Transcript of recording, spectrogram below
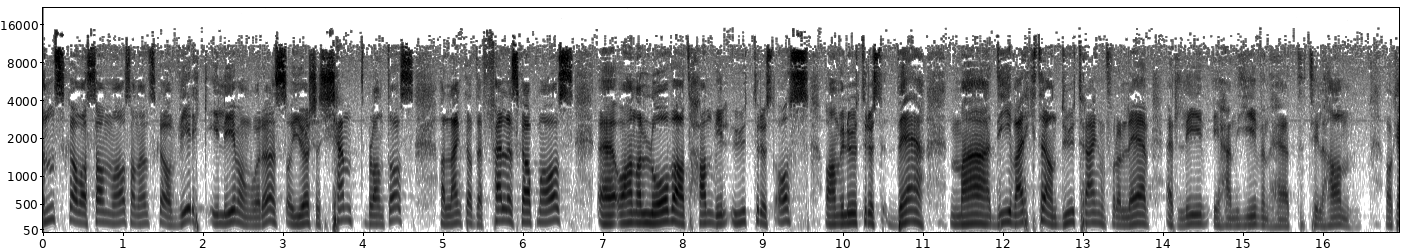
ønsker å være sammen med oss, han ønsker å virke i livet vårt og gjøre seg kjent blant oss. Han lengter etter fellesskap med oss, eh, og han har lova at han vil utruste oss og han vil utruste det med de verktøyene du trenger for å leve et liv i hengivenhet til han. Ok?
